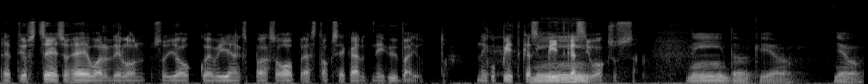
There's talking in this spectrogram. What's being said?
että jos Jason Haywardilla on sun joukkueen viidenneksi paras OPS, onko sekään nyt niin hyvä juttu, niin kuin pitkässä, niin. pitkässä juoksussa. Niin, toki joo. joo.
